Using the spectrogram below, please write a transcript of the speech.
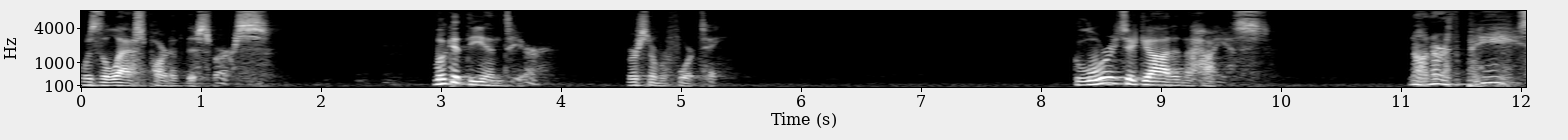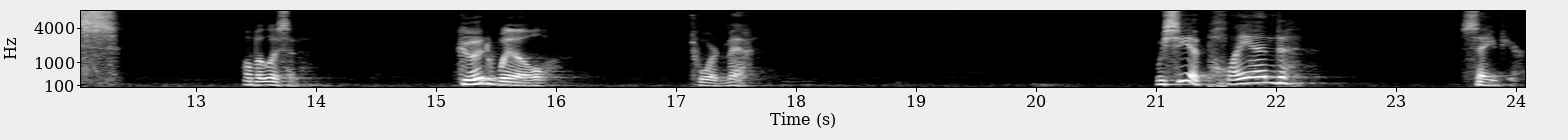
was the last part of this verse. Look at the end here, verse number 14. Glory to God in the highest, and on earth peace. Oh, but listen goodwill toward men. We see a planned Savior.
